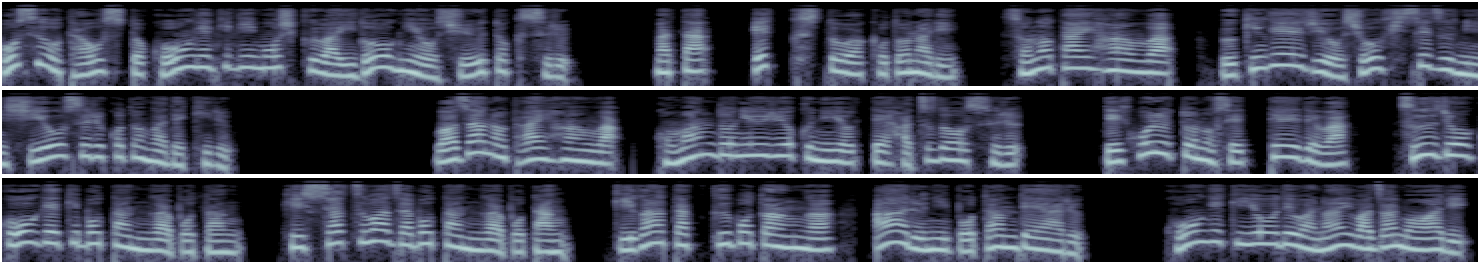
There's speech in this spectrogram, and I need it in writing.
ボスを倒すと攻撃技もしくは移動技を習得する。また、X とは異なり、その大半は武器ゲージを消費せずに使用することができる。技の大半はコマンド入力によって発動する。デフォルトの設定では通常攻撃ボタンがボタン、必殺技ボタンがボタン、ギガアタックボタンが R にボタンである。攻撃用ではない技もあり、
